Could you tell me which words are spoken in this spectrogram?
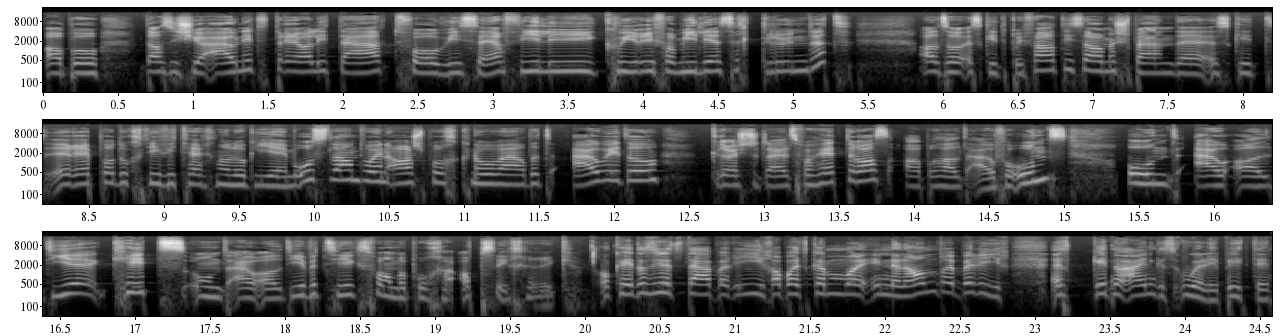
aber das ist ja auch nicht die Realität von wie sehr viele queere Familien sich gründen. Also es gibt private Samenspenden, es gibt reproduktive Technologien im Ausland, die in Anspruch genommen werden, auch wieder größtenteils von Heteros, aber halt auch von uns. Und auch all diese Kids und auch all diese Beziehungsformen brauchen Absicherung. Okay, das ist jetzt der Bereich. Aber jetzt gehen wir mal in einen anderen Bereich. Es geht noch einiges. Uli, bitte.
